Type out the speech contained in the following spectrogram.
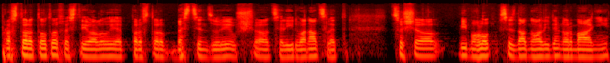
prostor tohoto festivalu je prostor bez cenzury už celých 12 let, což by mohlo se zdát mnoha lidem normální.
